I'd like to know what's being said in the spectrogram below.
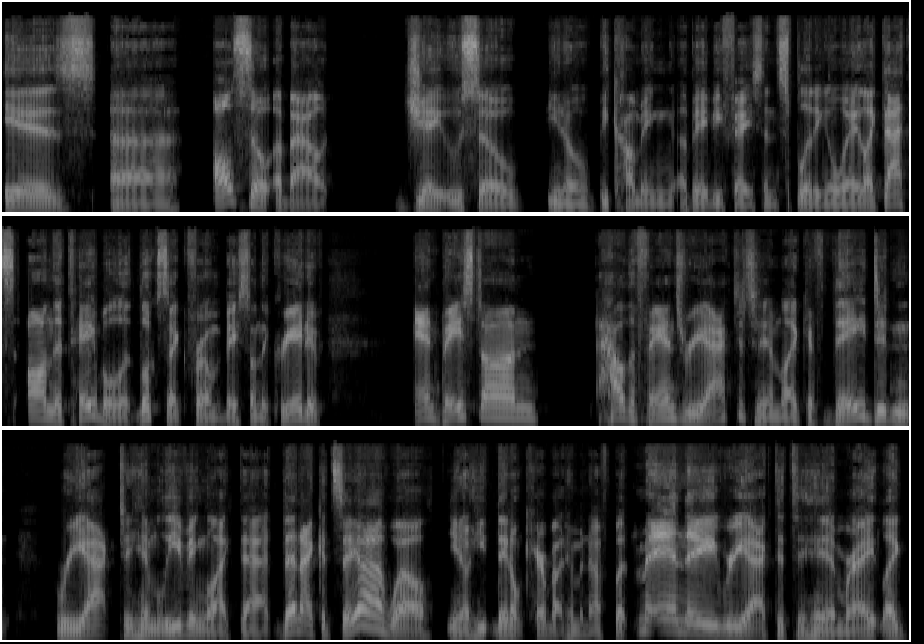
is uh, also about Jey Uso you know becoming a baby face and splitting away like that's on the table it looks like from based on the creative and based on how the fans reacted to him like if they didn't react to him leaving like that then i could say ah oh, well you know he they don't care about him enough but man they reacted to him right? Like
